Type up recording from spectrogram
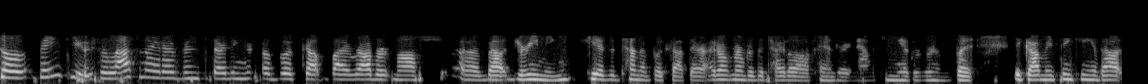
So thank you. So last night I've been starting a book up by Robert Moss about dreaming. He has a ton of books out there. I don't remember the title offhand right now. It's in the other room, but it got me thinking about.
